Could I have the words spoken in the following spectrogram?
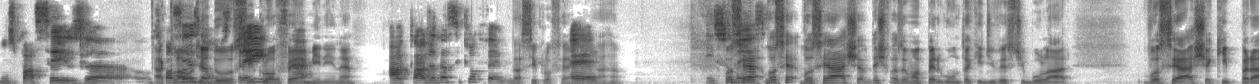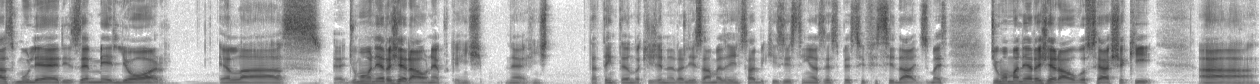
uns passeios. Uh, uns A passeios Cláudia não, do treinos, né? Ciclofemini, né? A Cláudia da Ciclofêmea. Da Ciclofemini. É. Isso Você, mesmo. você, você acha, deixa eu fazer uma pergunta aqui de vestibular. Você acha que para as mulheres é melhor elas, é, de uma maneira geral, né? Porque a gente, né, a gente está tentando aqui generalizar, mas a gente sabe que existem as especificidades. Mas de uma maneira geral, você acha que a,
